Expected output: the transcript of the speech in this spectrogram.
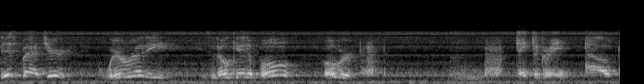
Dispatcher, we're ready. Is it okay to pull? Over. Take the green. Out.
